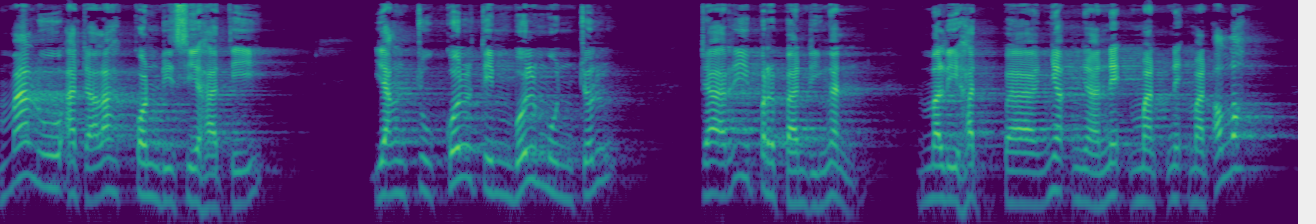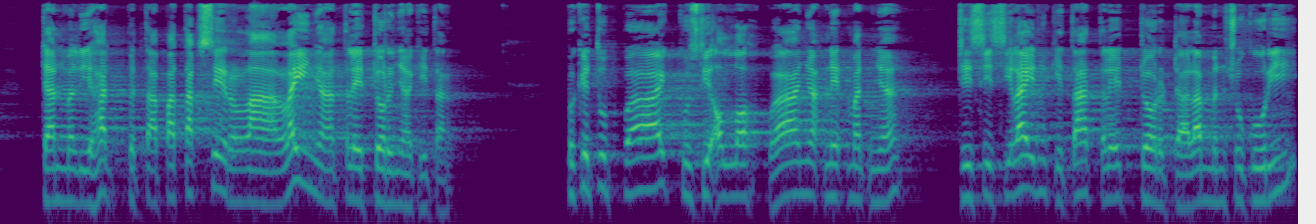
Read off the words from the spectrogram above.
Malu adalah kondisi hati yang cukul timbul muncul dari perbandingan melihat banyaknya nikmat-nikmat Allah dan melihat betapa taksir lalainya teledornya kita. Begitu baik Gusti Allah banyak nikmatnya, di sisi lain kita teledor dalam mensyukuri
